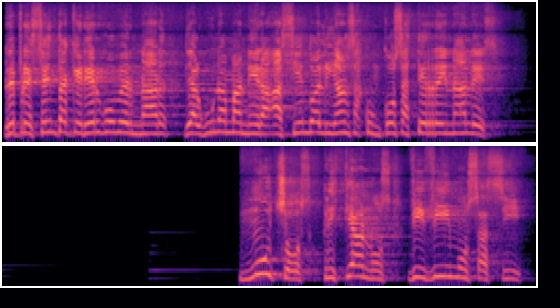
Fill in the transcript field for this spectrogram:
representa querer gobernar de alguna manera haciendo alianzas con cosas terrenales. Muchos cristianos vivimos así.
